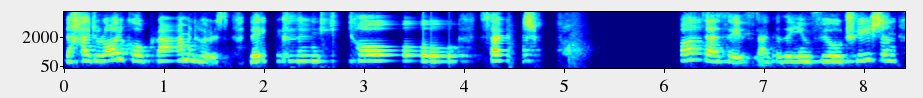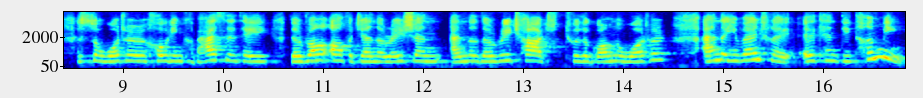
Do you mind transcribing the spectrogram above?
the hydrological parameters, they control such processes like the infiltration, the water holding capacity, the runoff generation, and the recharge to the groundwater. And eventually it can determine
